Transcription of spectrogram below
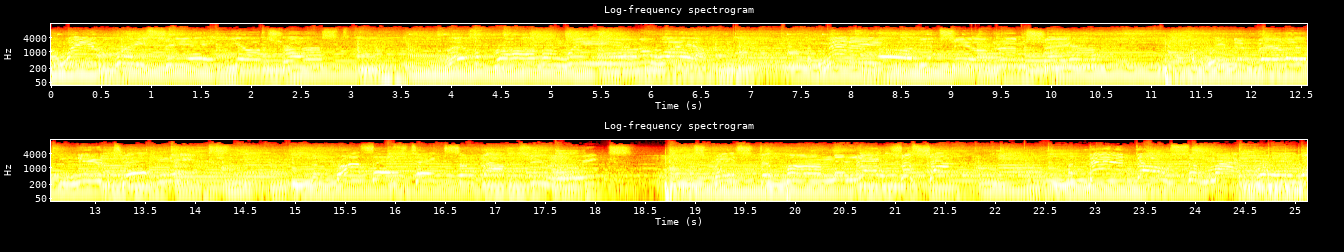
We appreciate your trust. There's a problem we're aware that many of your children share. But we've developed new techniques. The process takes about two weeks. It's based upon electroshock, a daily dose of microwave.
